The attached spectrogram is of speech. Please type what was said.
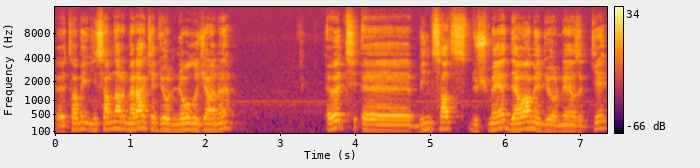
E, tabii insanlar merak ediyor ne olacağını. Evet, e, bin sats düşmeye devam ediyor ne yazık ki.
